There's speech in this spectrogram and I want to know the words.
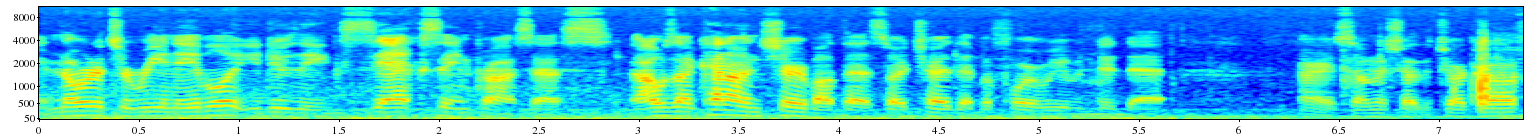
In order to re-enable it, you do the exact same process. I was like, kind of unsure about that, so I tried that before we even did that. All right, so I'm gonna shut the truck off.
